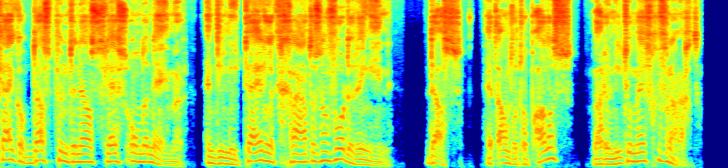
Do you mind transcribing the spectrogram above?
Kijk op das.nl slash ondernemer en dien nu tijdelijk gratis een vordering in. DAS, het antwoord op alles waar u niet om heeft gevraagd.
